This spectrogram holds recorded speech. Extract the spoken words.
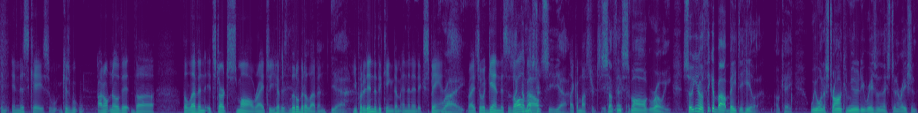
in, in this case, because I don't know that the the leaven it starts small, right? So you have this little bit of leaven. Yeah. You put it into the kingdom, and then it expands. Right. Right. So again, this is Like all about mustard seed, yeah. like a mustard seed. Something exactly. small growing. So, you know, think about Beit Tehillah. Okay. We want a strong community, raise for the next generation.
